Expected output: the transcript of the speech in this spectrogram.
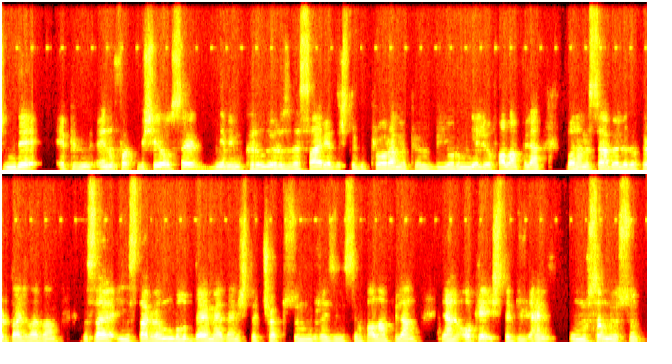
şimdi hepimiz en ufak bir şey olsa ne bileyim kırılıyoruz vesaire ya da işte bir program yapıyoruz bir yorum geliyor falan filan. Bana mesela böyle röportajlardan mesela Instagram'ı bulup DM'den işte çöpsün, rezilsin falan filan yani okey işte yani umursamıyorsun.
